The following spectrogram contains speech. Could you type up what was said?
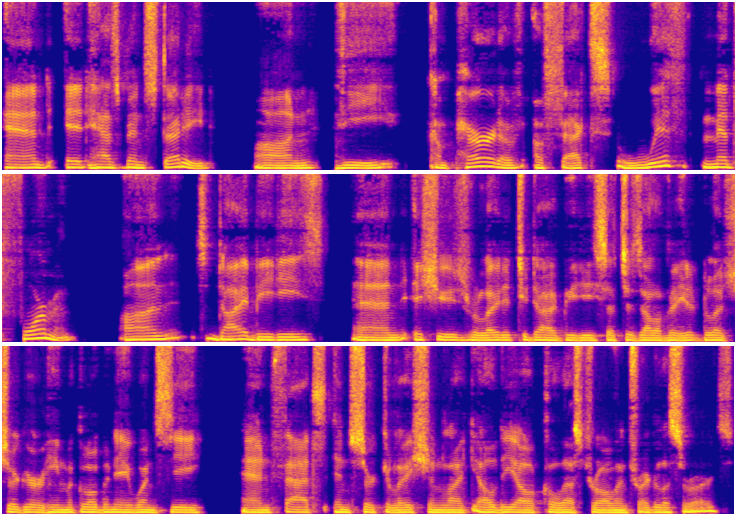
And it has been studied on the comparative effects with metformin on diabetes and issues related to diabetes, such as elevated blood sugar, hemoglobin A1C, and fats in circulation like LDL cholesterol and triglycerides.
